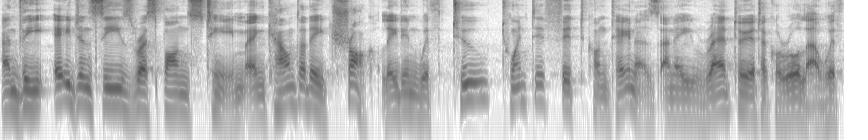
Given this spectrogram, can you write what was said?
And the agency's response team encountered a truck laden with two 20-foot containers and a red Toyota Corolla with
